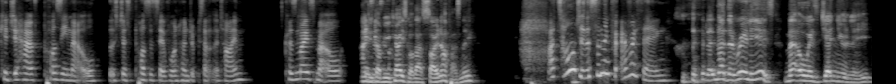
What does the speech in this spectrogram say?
could you have posy metal that's just positive 100% of the time? Because most metal. Andy WK's got that sewn up, hasn't he? I told you, there's something for everything. no, there really is. Metal is genuinely,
